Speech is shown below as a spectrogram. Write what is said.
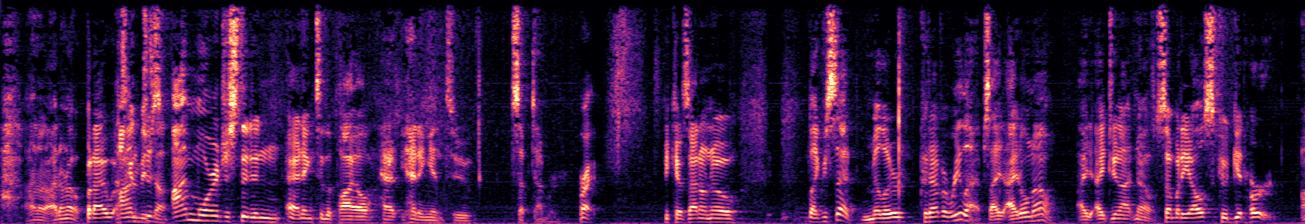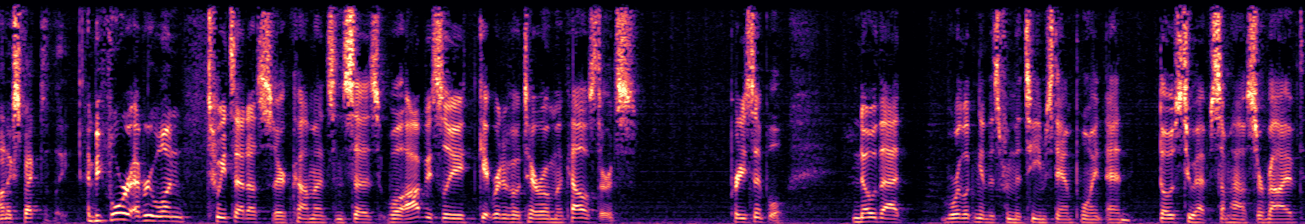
I don't, I don't know, but I, am just tough. I'm more interested in adding to the pile he- heading into September. Right because I don't know. Like we said, Miller could have a relapse. I, I don't know. I, I do not know. Somebody else could get hurt unexpectedly. And before everyone tweets at us or comments and says, "Well, obviously, get rid of Otero and McAllister," it's pretty simple. Know that we're looking at this from the team standpoint, and those two have somehow survived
